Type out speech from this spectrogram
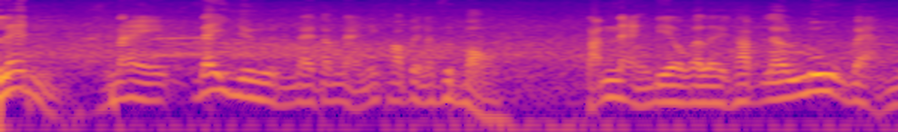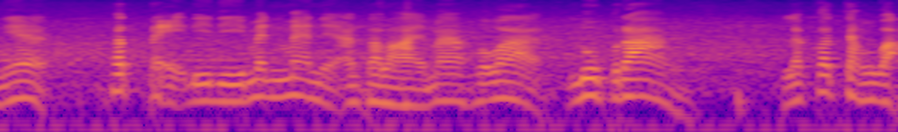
เล่นในได้ยืนในตำแหน่งที่เขาเป็นนักฟุตบอลตำแหน่งเดียวกันเลยครับ แล้วลูกแบบเนี้ยถ้าเตะดีๆ แม่นๆเนี่ยอันตรายมากเพราะว่ารูปร่าง แล้วก็จังหวะ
